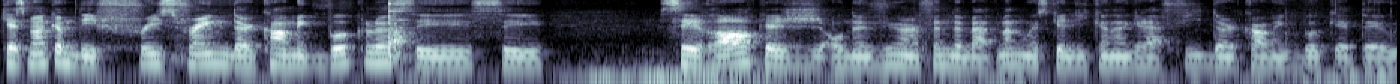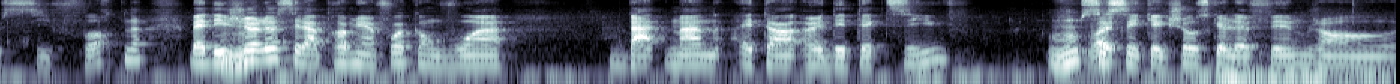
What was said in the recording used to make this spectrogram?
quasiment comme des freeze frames d'un comic book. Là. C'est, c'est, rare que j- on a vu un film de Batman où est-ce que l'iconographie d'un comic book était aussi forte. Là. Ben déjà là, c'est la première fois qu'on voit Batman étant un détective. Mhm. Ça, Ouais. c'est quelque chose que le film, genre,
